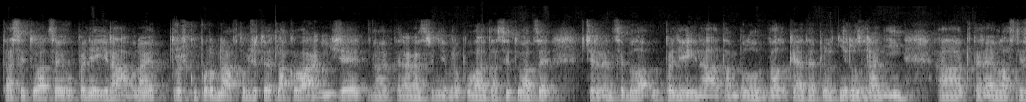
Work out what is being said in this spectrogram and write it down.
ta situace je úplně jiná. Ona je trošku podobná v tom, že to je tlaková níže, eh, která je na střední Evropu, ale ta situace v červenci byla úplně jiná. Tam bylo velké teplotní rozhraní, které vlastně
